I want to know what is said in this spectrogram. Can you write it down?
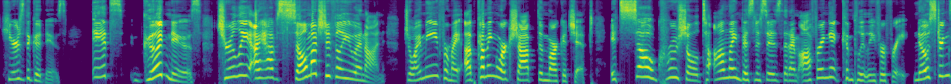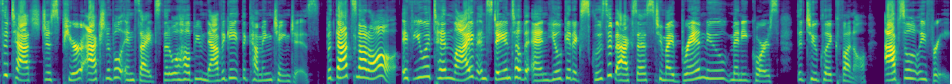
Here's the good news it's good news. Truly, I have so much to fill you in on. Join me for my upcoming workshop, The Market Shift. It's so crucial to online businesses that I'm offering it completely for free. No strings attached, just pure actionable insights that will help you navigate the coming changes. But that's not all. If you attend live and stay until the end, you'll get exclusive access to my brand new mini course, The Two Click Funnel absolutely free.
